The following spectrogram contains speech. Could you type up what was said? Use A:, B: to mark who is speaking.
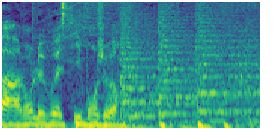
A: Barallon. Le voici, bonjour.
